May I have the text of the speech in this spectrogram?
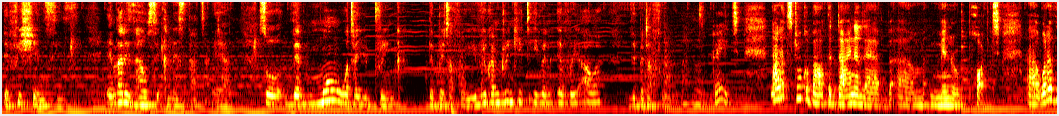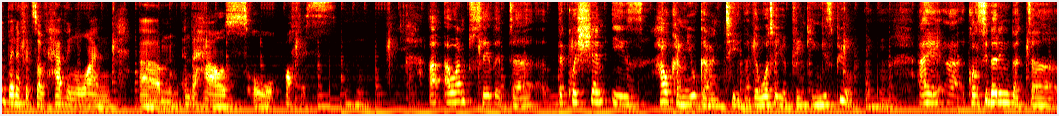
deficiencies, and that is how sickness starts. actually. Yeah. So the more water you drink, the better for you. If you can drink it even every hour, the better for you. Great. Now let's talk about the Dynalab um, mineral pot. Uh, what are the benefits of having one um, in the house or office? I, I want to say that uh, the question is how can you guarantee that the water you're drinking is pure? I, uh, considering that uh,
